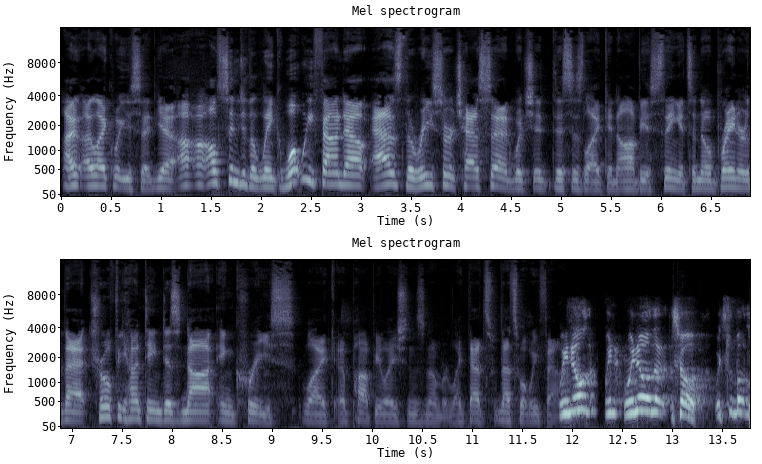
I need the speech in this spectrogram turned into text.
I, I, like what you said. Yeah, I, will send you the link. What we found out, as the research has said, which it, this is like an obvious thing, it's a no-brainer that trophy hunting does not increase like a population's number. Like that's that's what we found. We know we, we know that. So it's about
